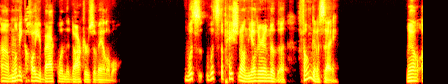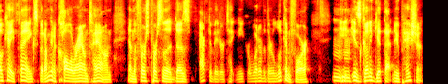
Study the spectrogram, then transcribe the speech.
Um, mm-hmm. Let me mm-hmm. call you back when the doctor's available what's what's the patient on the other end of the phone going to say? Well, okay, thanks, but I'm going to call around town, and the first person that does activator technique or whatever they're looking for mm-hmm. is going to get that new patient.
